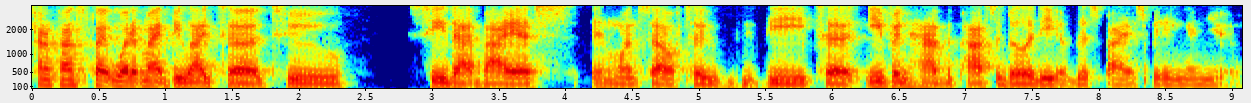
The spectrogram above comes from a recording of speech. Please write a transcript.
kind of contemplate what it might be like to to see that bias in oneself to the to even have the possibility of this bias being in you.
